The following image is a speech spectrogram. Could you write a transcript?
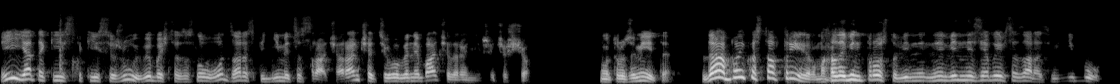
І я такий, такий сижу, і вибачте за слово, от зараз підніметься срач. А раніше цього ви не бачили раніше, чи що? От розумієте? Да, Бойко став тригером, але він просто він він не з'явився зараз, він не був.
